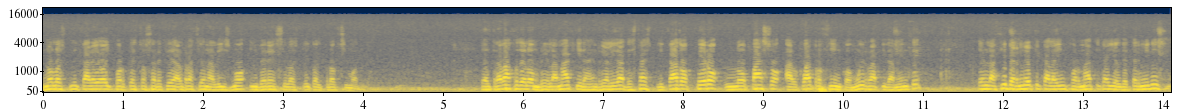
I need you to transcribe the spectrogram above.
no lo explicaré hoy porque esto se refiere al racionalismo y veré si lo explico el próximo día. El trabajo del hombre y la máquina en realidad está explicado, pero lo paso al 4.5 muy rápidamente en la cibernética, la informática y el determinismo.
